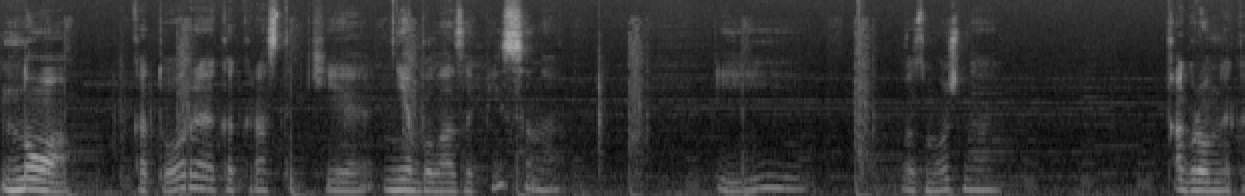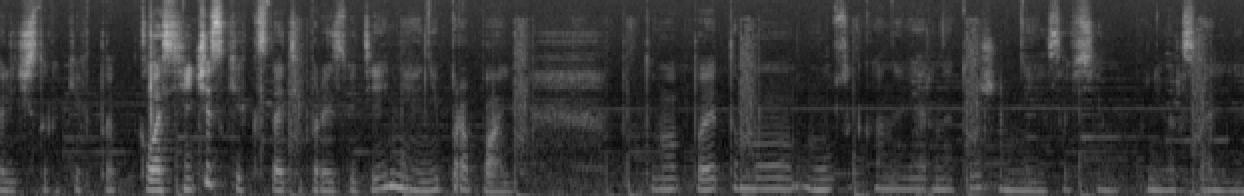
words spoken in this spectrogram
но которая как раз-таки не была записана, и, возможно, огромное количество каких-то классических, кстати, произведений, они пропали. Поэтому, поэтому музыка, наверное, тоже не совсем универсальное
